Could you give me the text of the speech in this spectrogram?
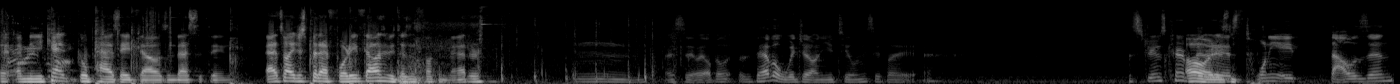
I- mean, you can't go past 8,000. That's the thing. That's why I just put at 40,000. It doesn't fucking matter. Mm, I see. Wait, they have a widget on YouTube. Let me see if I. The stream's current Oh, it bitrate is- is 28,000.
